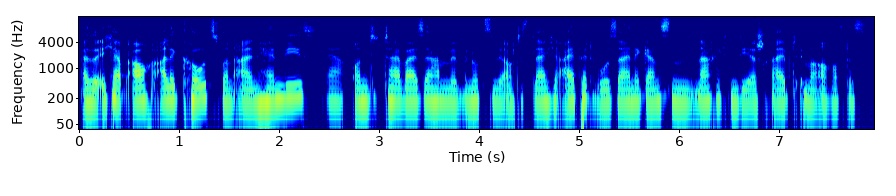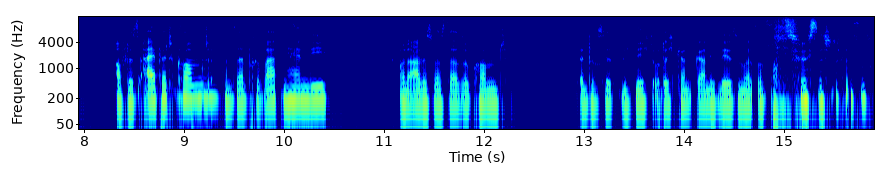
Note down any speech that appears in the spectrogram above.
Also ich habe auch alle Codes von allen Handys Ja. und teilweise haben wir, benutzen wir auch das gleiche iPad, wo seine ganzen Nachrichten, die er schreibt, immer auch auf das, auf das iPad kommt, Mhm. von seinem privaten Handy. Und alles, was da so kommt, interessiert mich nicht oder ich kann es gar nicht lesen, weil es auf Französisch ist.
